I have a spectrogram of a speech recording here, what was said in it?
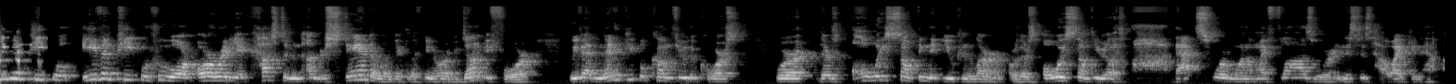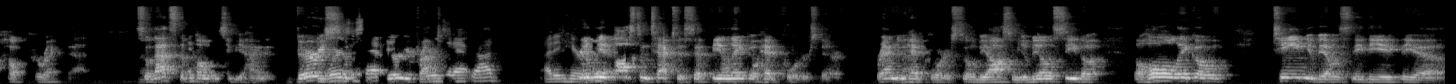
even people, even people who are already accustomed and understand Olympic lifting or have done it before, we've had many people come through the course where there's always something that you can learn, or there's always something you realize, ah, that's where one of my flaws were, and this is how I can help correct that. So that's the potency behind it. Very simple, very practical. Where's it at, Rod? I didn't hear. It'll be in Austin, Texas, at the Eleiko headquarters there. Brand new headquarters. So it'll be awesome. You'll be able to see the the whole Eleiko team. You'll be able to see the the uh,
